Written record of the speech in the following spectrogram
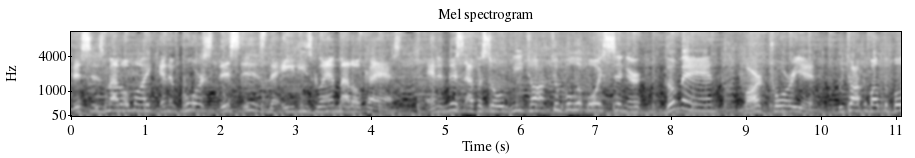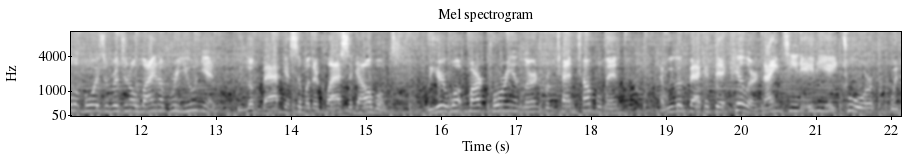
This is Metal Mike, and of course, this is the 80s Glam Metal Cast. And in this episode, we talk to Bullet Boy singer, the man, Marq Torien. We talk about the Bullet Boys original lineup reunion. We look back at some of their classic albums. We hear what Marq Torien learned from Ted Templeman, and we look back at that killer 1988 tour with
